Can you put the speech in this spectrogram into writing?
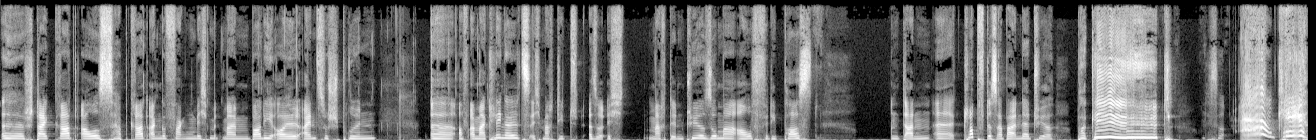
äh, steig grad aus, hab grad angefangen, mich mit meinem Body Oil einzusprühen. Äh, auf einmal klingelt's, ich mach die, also ich mach den Türsummer auf für die Post und dann äh, klopft es aber an der Tür. Paket! Und ich so, ah, okay.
